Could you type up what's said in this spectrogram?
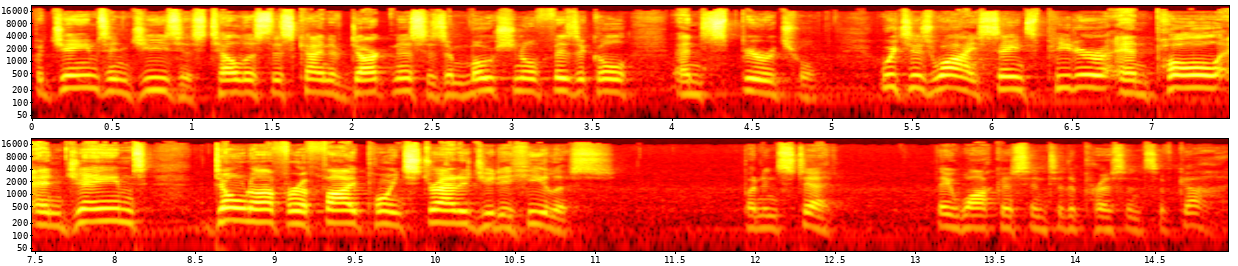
But James and Jesus tell us this kind of darkness is emotional, physical, and spiritual which is why Saints Peter and Paul and James don't offer a five point strategy to heal us, but instead, they walk us into the presence of God.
